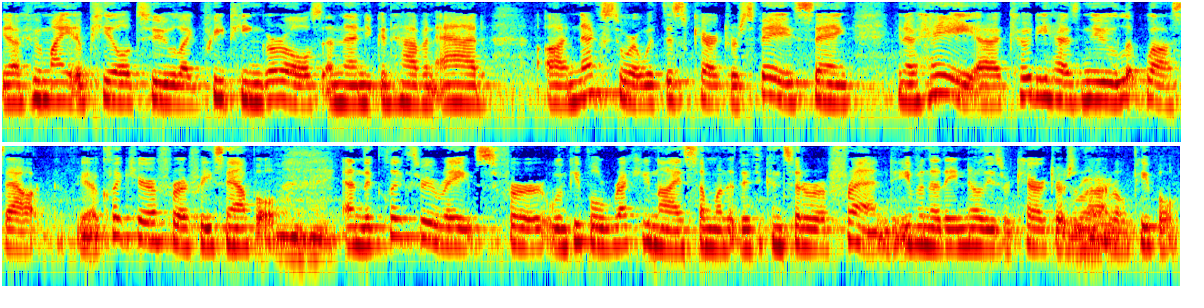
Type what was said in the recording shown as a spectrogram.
you know, who might appeal to like preteen girls, and then you can have an ad uh, next to her with this character's face saying, you know, hey, uh, Coty has new lip gloss out. You know, click here for a free sample. Mm-hmm. And the click through rates for when people recognize someone that they consider a friend, even though they know these are characters and right. not real people,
